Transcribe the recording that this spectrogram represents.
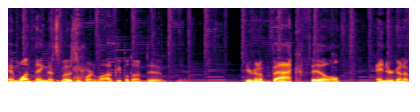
And one thing that's most important, a lot of people don't do, Yeah. you're going to backfill, and you're going to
